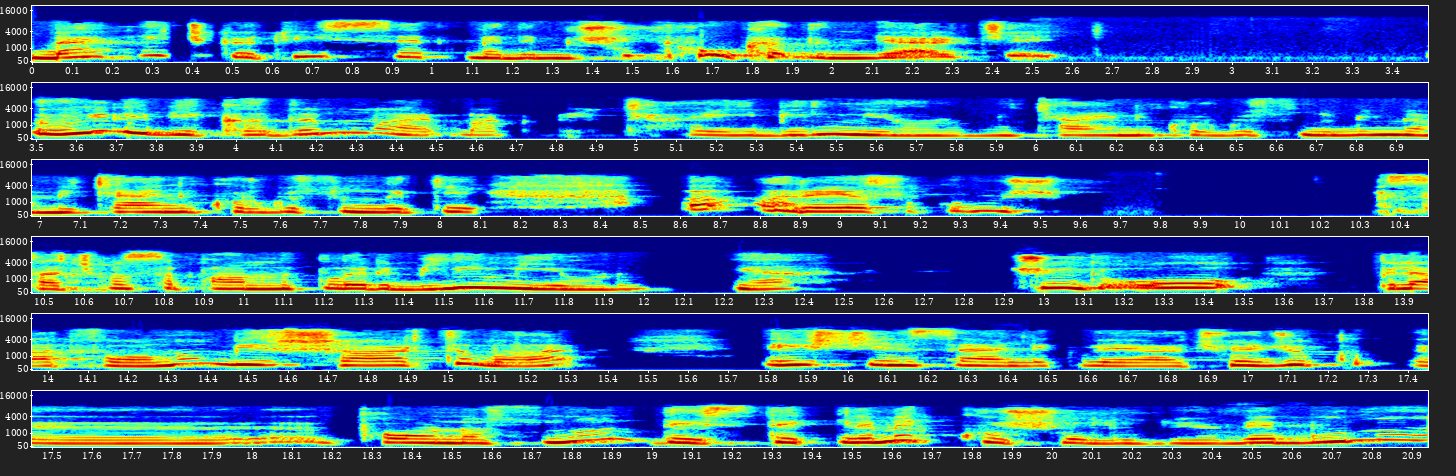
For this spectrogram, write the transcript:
Ben hiç kötü hissetmedim çünkü o kadın gerçek. Öyle bir kadın var. Bak hikayeyi bilmiyorum. Hikayenin kurgusunu bilmiyorum. Hikayenin kurgusundaki araya sokulmuş saçma sapanlıkları bilmiyorum. Yani. Çünkü o platformun bir şartı var eşcinsellik veya çocuk e, pornosunu desteklemek koşulu diyor. Ve bunu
